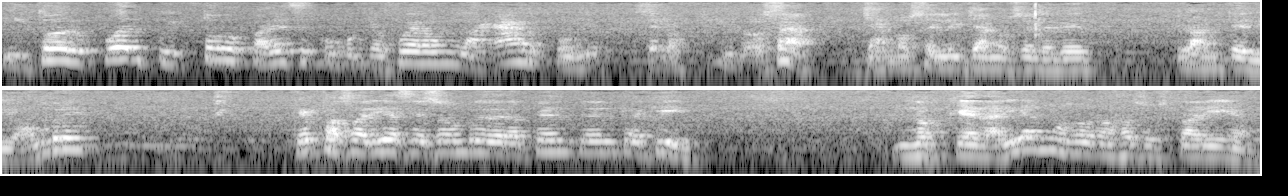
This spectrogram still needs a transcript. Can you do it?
y todo el cuerpo y todo parece como que fuera un lagarto. o sea, ya no, se le, ya no se le ve plante de hombre. ¿Qué pasaría si ese hombre de repente entra aquí? ¿Nos quedaríamos o nos asustaríamos?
